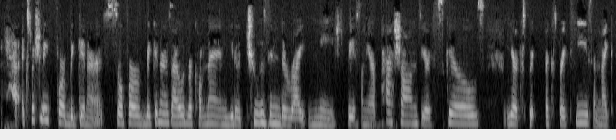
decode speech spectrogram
Yeah, especially for beginners. So for beginners, I would recommend, you know, choosing the right niche based on your passions, your skills, your exper- expertise, and like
